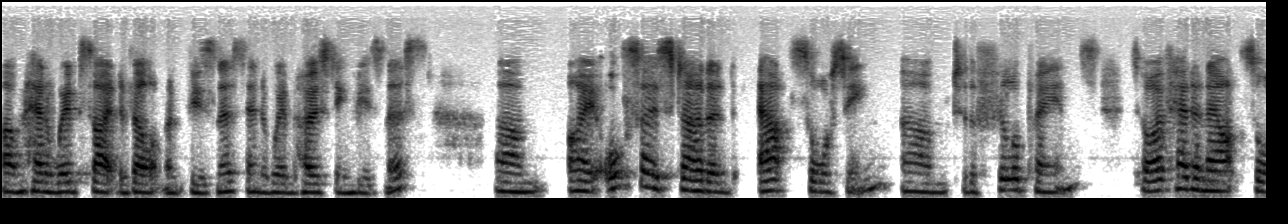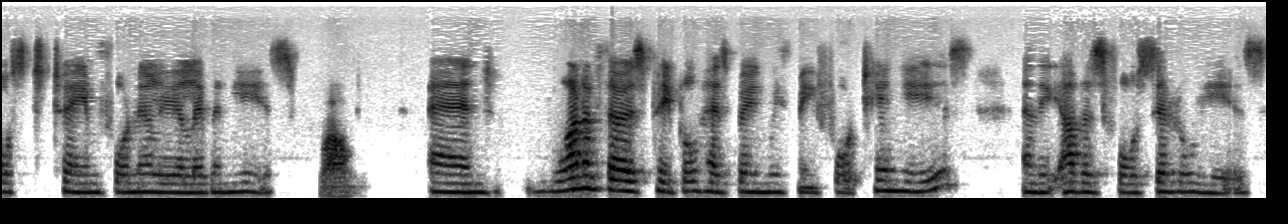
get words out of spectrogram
um, had a website development business and a web hosting business, um, I also started outsourcing um, to the Philippines. So I've had an outsourced team for nearly 11 years. Wow. And one of those people has been with me for 10 years and the others for several years.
